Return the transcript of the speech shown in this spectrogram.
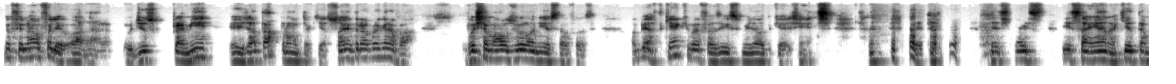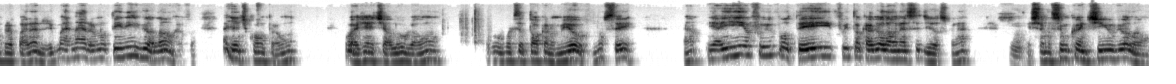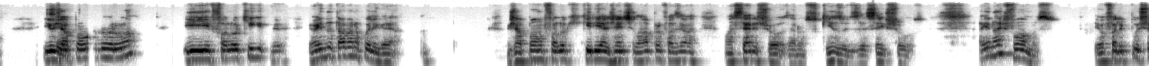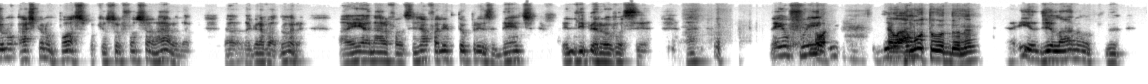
No final, eu falei: oh, Nara, o disco, para mim, ele já está pronto aqui, é só entrar para gravar. Vou chamar os violonistas. Ela falou assim: Roberto, quem é que vai fazer isso melhor do que a gente? a gente está ensaiando aqui, estamos preparando. Eu digo, mas nada, eu não tenho nem violão. Falo, a gente compra um, ou a gente aluga um, ou você toca no meu, não sei. Né? E aí eu fui, voltei e fui tocar violão nesse disco, né? Hum. Chama-se Um Cantinho Violão. E Sim. o Japão adorou e falou que eu ainda estava na Poligram. O Japão falou que queria a gente lá para fazer uma, uma, série de shows, eram uns 15 ou 16 shows. Aí nós fomos. Eu falei, puxa, eu não, acho que eu não posso, porque eu sou funcionário da, da, da gravadora. Aí a Nara falou assim: já falei com o teu presidente, ele liberou você. Aí eu fui. Ela, ela armou tudo, né? E de lá no,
